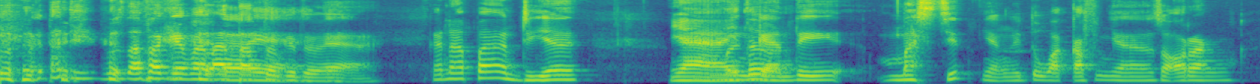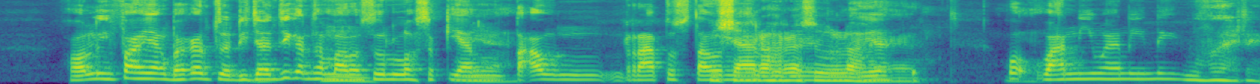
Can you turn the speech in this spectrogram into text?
Tadi Mustafa Kemal Oh, Atatürk iya. gitu ya. Kenapa dia Ya itu mengganti masjid yang itu wakafnya seorang khalifah yang bahkan sudah dijanjikan sama Rasulullah sekian tahun ratus tahun Hmm. Iya. isyarah itu, Rasulullah. ya. ya. Kok wani-wani ini waduh.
